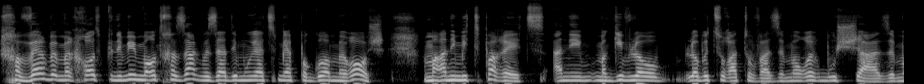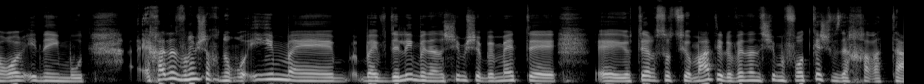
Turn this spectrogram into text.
חבר במרכאות פנימי מאוד חזק, וזה הדימוי העצמי הפגוע מראש. כלומר, אני מתפרץ, אני מגיב לו לא בצורה טובה, זה מעורר בושה, זה מעורר אי נעימות. אחד הדברים שאנחנו רואים אה, בהבדלים בין אנשים שבאמת אה, אה, יותר סוציומטיים לבין אנשים הפרעות קשב, זה החרטה.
